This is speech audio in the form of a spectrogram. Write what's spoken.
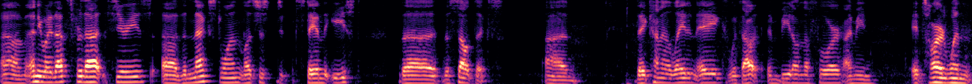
Um, anyway, that's for that series. Uh, the next one, let's just d- stay in the East. The the Celtics, um, they kind of laid an egg without Embiid on the floor. I mean, it's hard when.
